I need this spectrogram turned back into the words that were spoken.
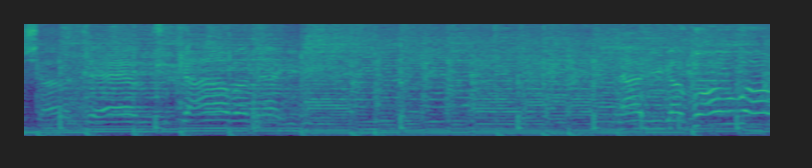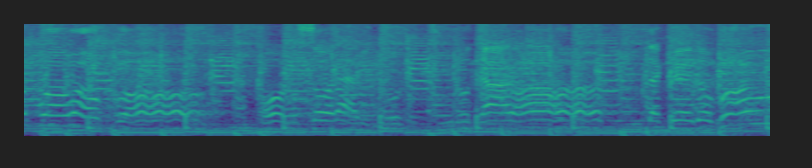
しゃれてる時間はない何が「ウォーウォーウォーウォーこの空に届くのだろう。だけど「ウォーウォー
